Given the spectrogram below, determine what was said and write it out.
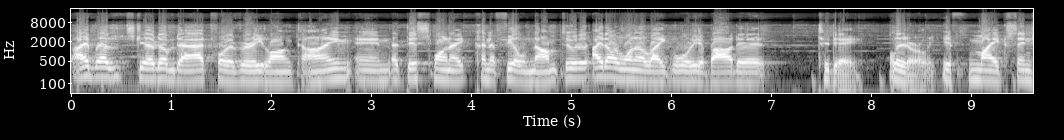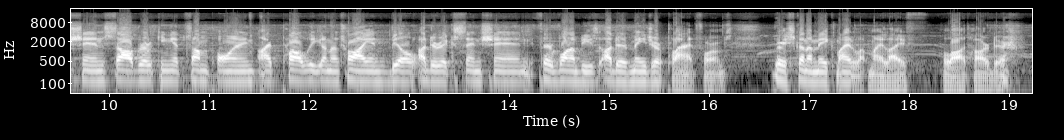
I was scared of that for a very long time, and at this point, I kind of feel numb to it. I don't want to like worry about it today, literally. If my extension stop working at some point, I'm probably gonna try and build other extension for one of these other major platforms, which gonna make my my life a lot harder.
